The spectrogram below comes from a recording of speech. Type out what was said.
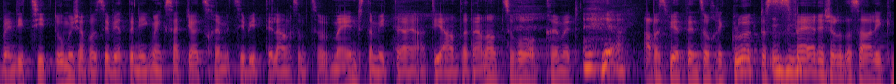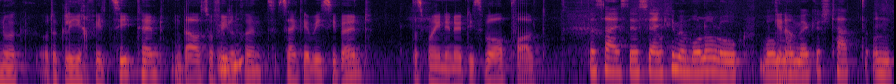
wenn die Zeit um ist, aber sie wird dann irgendwann gesagt, ja, jetzt kommen Sie bitte langsam zum Ende, damit äh, die anderen dann auch zu Wort kommen. Ja. Aber es wird dann so ein bisschen geschaut, dass es mhm. fair ist, oder dass alle genug oder gleich viel Zeit haben und auch so viel mhm. können sagen, wie sie wollen, dass man ihnen nicht ins Wort fällt. Das heißt, es ist eigentlich immer ein Monolog, wo genau. man möglichst hat und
